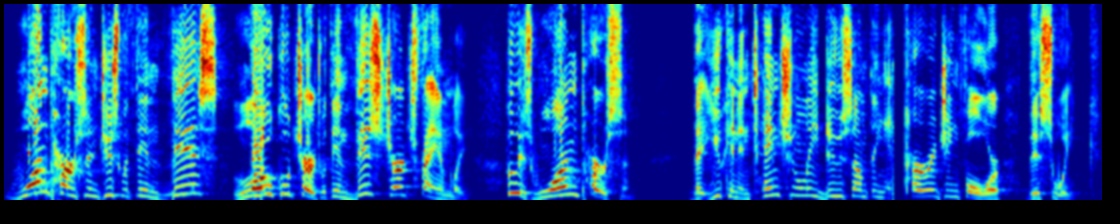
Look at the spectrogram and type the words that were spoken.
One person just within this local church, within this church family, who is one person that you can intentionally do something encouraging for this week.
